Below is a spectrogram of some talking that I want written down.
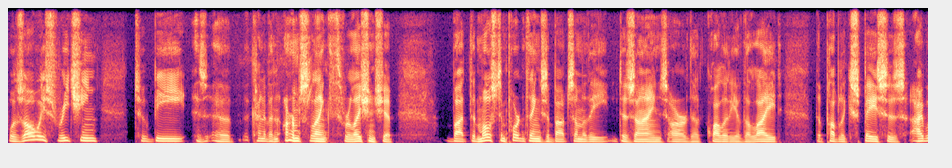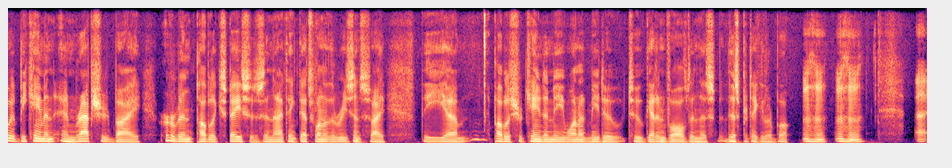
was always reaching to be a, kind of an arm's length relationship. But the most important things about some of the designs are the quality of the light, the public spaces. I would became en- enraptured by urban public spaces, and I think that's one of the reasons why the um, publisher came to me, wanted me to to get involved in this this particular book. Mm-hmm, mm-hmm. Uh,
